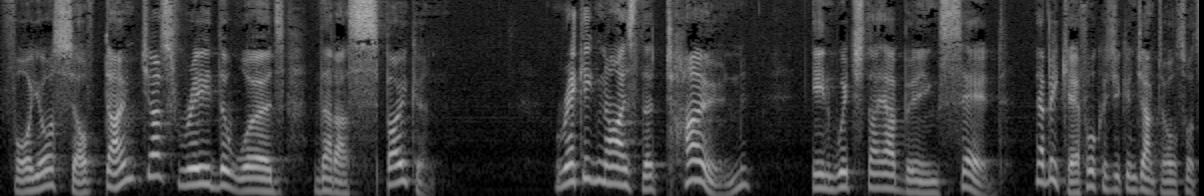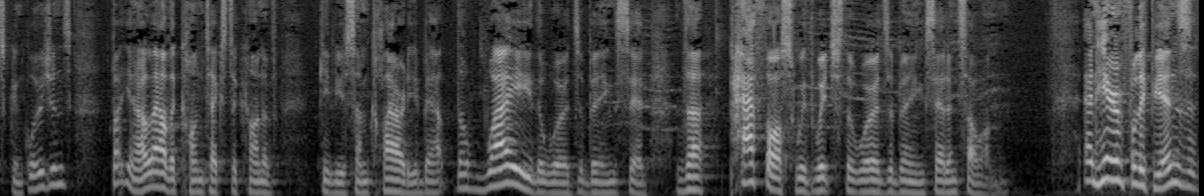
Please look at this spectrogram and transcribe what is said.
for yourself, don't just read the words that are spoken. Recognize the tone in which they are being said. Now be careful because you can jump to all sorts of conclusions, but you know, allow the context to kind of give you some clarity about the way the words are being said, the pathos with which the words are being said, and so on. And here in Philippians,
